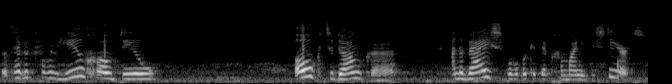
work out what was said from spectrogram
Dat heb ik voor een heel groot deel ook te danken aan de wijze waarop ik het heb gemanifesteerd.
